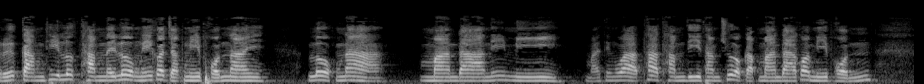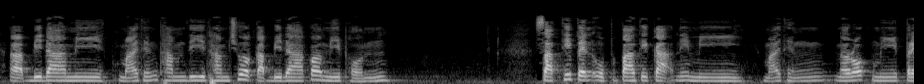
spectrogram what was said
หรือกรรมที่ลดทำในโลกนี้ก็จะมีผลในโลกหน้ามารดานี้มี หมายถึงว่าถ้าทำดีทำชั่วกับมารดาก็มีผล บิดามีหมายถึงทำดีทำชั่วกับบิดาก็มีผล สัตว์ที่เป็นอุปปาติกะนี่มีหมายถึงนรกมีเปร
